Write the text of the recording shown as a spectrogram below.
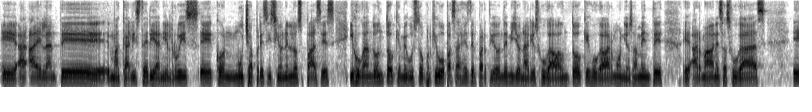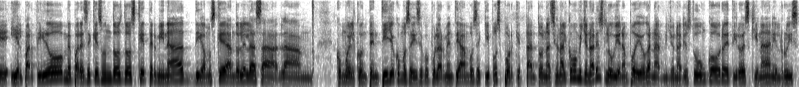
Eh, a- adelante McAllister y Daniel Ruiz eh, con mucha precisión en los pases y jugando a un toque. Me gustó porque hubo pasajes del partido donde Millonarios jugaba a un toque, jugaba armoniosamente, eh, armaban esas jugadas. Eh, y el partido me parece que es un 2-2 que termina, digamos que dándole las, a- la, como el contentillo, como se dice popularmente, a ambos equipos, porque tanto Nacional como Millonarios lo hubieran podido ganar. Millonarios tuvo un cobro de tiro de esquina de Daniel Ruiz,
